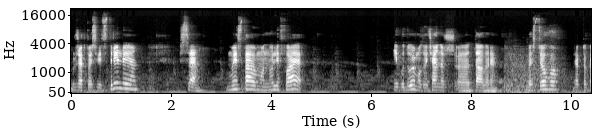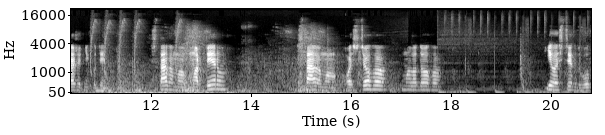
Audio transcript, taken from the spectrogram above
вже хтось відстрілює. Все. Ми ставимо нуліфаєр і будуємо, звичайно ж, е, тавери. Без цього, як то кажуть, нікуди. Ставимо мортиру. Ставимо ось цього молодого. І ось цих двох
